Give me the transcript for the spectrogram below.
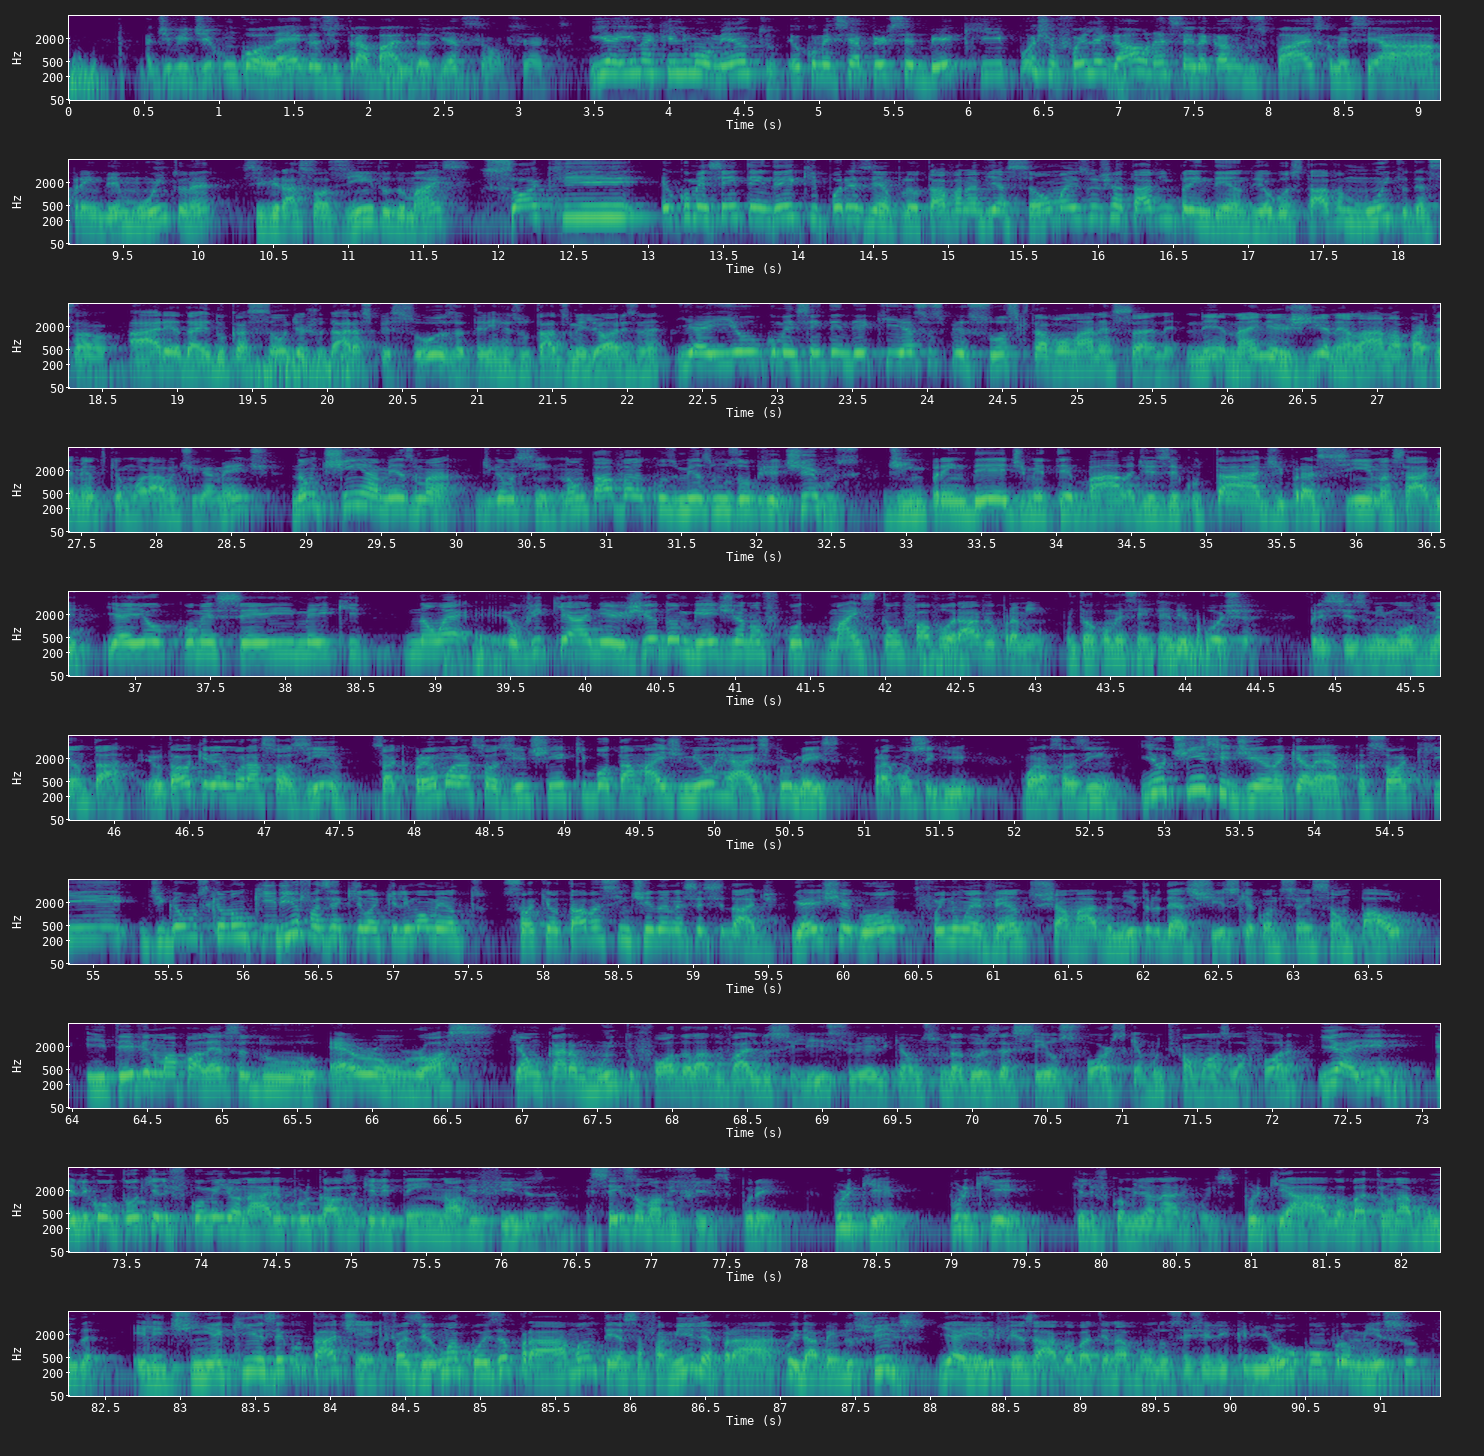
a dividir com colegas de trabalho da aviação, certo? E aí, naquele momento, eu comecei a perceber que, poxa, foi legal, né? Sair da casa dos pais, comecei a aprender muito, né? Se virar sozinho e tudo mais. Só que eu comecei a entender que, por exemplo, eu tava na aviação, mas eu já tava empreendendo e eu gostava muito dessa área da educação, de ajudar as pessoas a terem resultados melhores, né? E aí eu comecei a entender que essas pessoas que estavam lá nessa, né, na energia, né, lá no apartamento que eu morava antigamente, não tinha a mesma, digamos digamos assim, não estava com os mesmos objetivos de empreender, de meter bala, de executar, de ir para cima, sabe? E aí eu comecei meio que não é, eu vi que a energia do ambiente já não ficou mais tão favorável para mim. Então eu comecei a entender, poxa, preciso me movimentar. Eu tava querendo morar sozinho, só que para eu morar sozinho tinha que botar mais de mil reais por mês para conseguir morar sozinho. E eu tinha esse dinheiro naquela época, só que, digamos que eu não queria fazer aquilo naquele momento. Só que eu tava sentindo a necessidade. E aí chegou, fui num evento chamado Nitro 10X, que aconteceu em São Paulo. E teve numa palestra do Aaron Ross, que é um cara muito foda lá do Vale do Silício, ele que é um dos fundadores da Salesforce, que é muito famosa lá fora. E aí, ele contou que ele ficou milionário por causa que ele tem nove filhos, né? Seis ou nove filhos, por aí. Por quê? Porque que ele ficou milionário com isso? Porque a água bateu na bunda. Ele tinha que executar, tinha que fazer alguma coisa para manter essa família, para cuidar bem dos filhos. E aí ele fez a água bater na bunda, ou seja, ele criou o compromisso,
